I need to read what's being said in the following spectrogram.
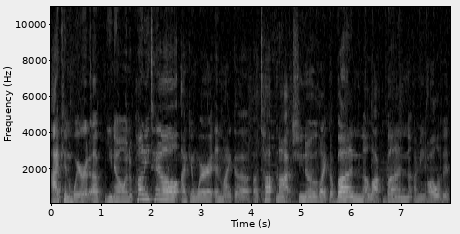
I can wear it up, you know, in a ponytail. I can wear it in like a, a top notch, you know, like a bun, a lock bun. I mean, all of it.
